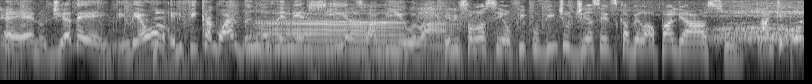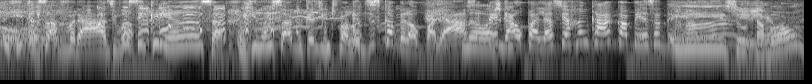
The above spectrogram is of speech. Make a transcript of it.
É, no dia D, entendeu? Não. Ele fica guardando as energias, Fabiola. Ah. Ele falou assim: eu fico 20 dias sem descabelar o palhaço. Ah, que bonita essa frase. Você criança que não sabe o que a gente falou, descabelar o palhaço, Não, é pegar que- o palhaço e arrancar a cabeça dele. Isso, tá bom?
